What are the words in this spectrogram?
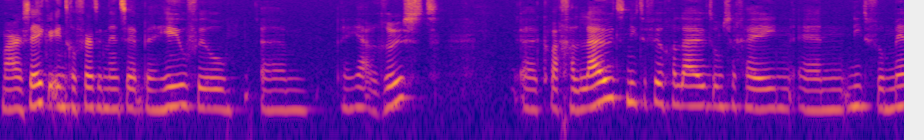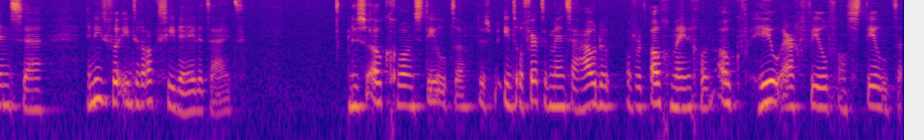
Maar zeker introverte mensen hebben heel veel um, ja, rust. Uh, qua geluid, niet te veel geluid om zich heen. En niet te veel mensen. En niet te veel interactie de hele tijd. Dus ook gewoon stilte. Dus introverte mensen houden over het algemeen gewoon ook heel erg veel van stilte.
